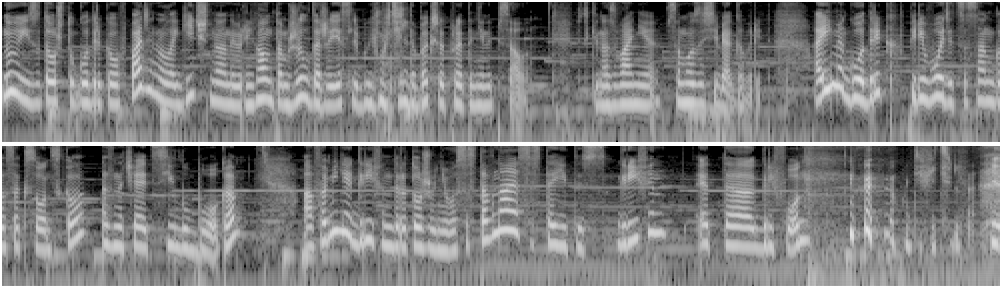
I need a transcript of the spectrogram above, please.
Ну и из-за того, что Годрикова впадина, логично, наверняка он там жил, даже если бы Матильда Бэкшет про это не написала. Все-таки название само за себя говорит. А имя Годрик переводится с англосаксонского, означает силу бога. А фамилия Гриффиндора тоже у него составная, состоит из Гриффин, это грифон. Удивительно. И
